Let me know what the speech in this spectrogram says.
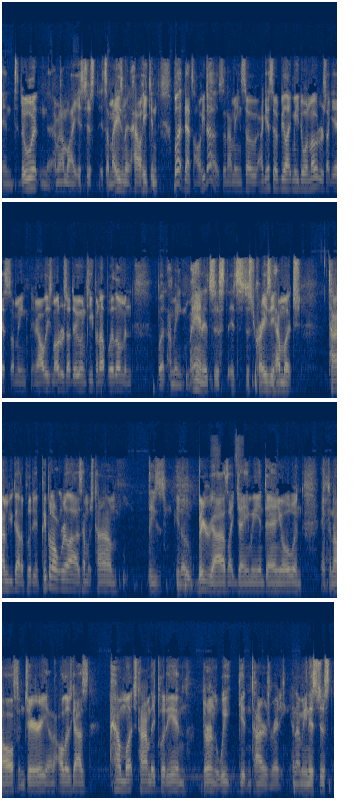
and to do it, and I mean, I'm like, it's just it's amazement how he can. But that's all he does, and I mean, so I guess it would be like me doing motors. I guess I mean, you know, all these motors I do and keeping up with them, and but I mean, man, it's just it's just crazy how much time you got to put in. People don't realize how much time these you know bigger guys like Jamie and Daniel and and Knauf and Jerry and all those guys how much time they put in during the week getting tires ready. And I mean, it's just,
